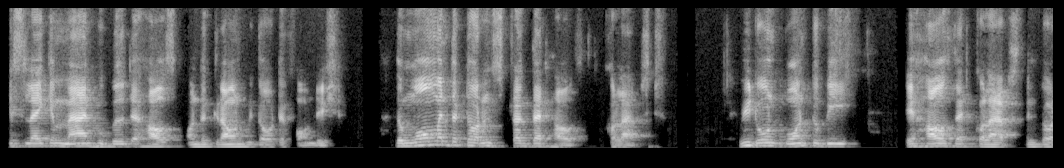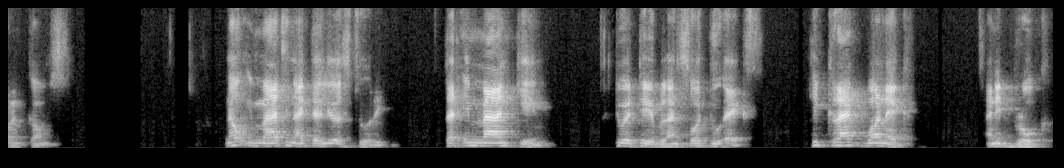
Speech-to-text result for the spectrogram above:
it's like a man who built a house on the ground without a foundation. The moment the torrent struck that house, collapsed. We don't want to be a house that collapsed when torrent comes. Now imagine I tell you a story that a man came to a table and saw two eggs. He cracked one egg and it broke.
